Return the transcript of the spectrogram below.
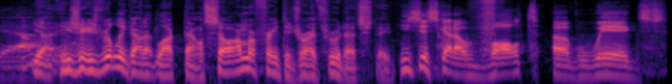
Yeah. Yeah, he's, he's really got it locked down. So I'm afraid to drive through that state. He's just got a vault of wigs.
